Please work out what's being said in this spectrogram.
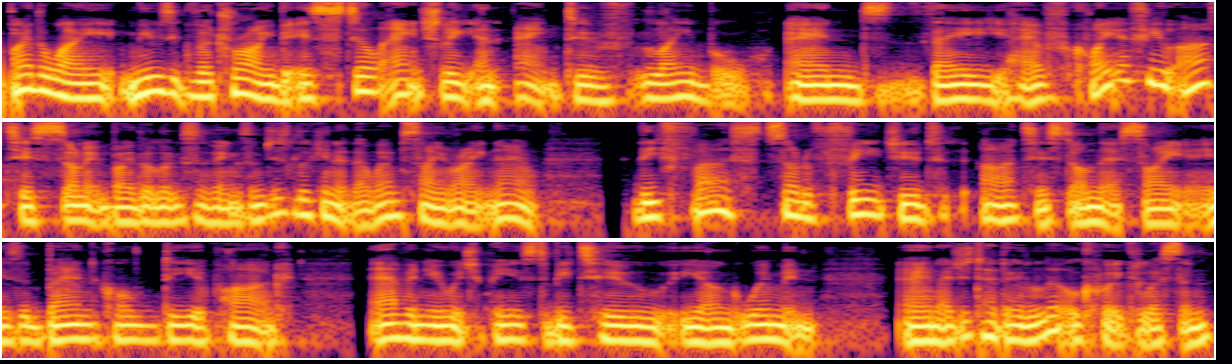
By the way, Music the Tribe is still actually an active label, and they have quite a few artists on it by the looks of things. I'm just looking at their website right now. The first sort of featured artist on their site is a band called Deer Park Avenue, which appears to be two young women. And I just had a little quick listen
